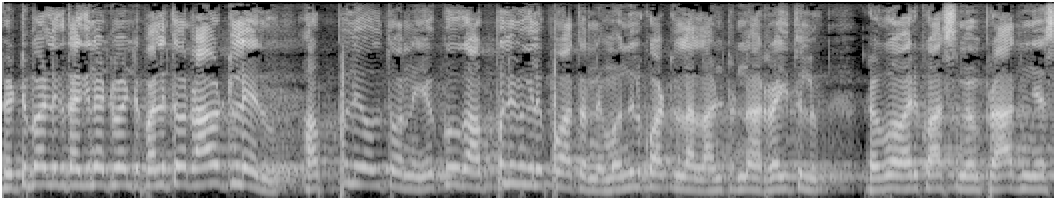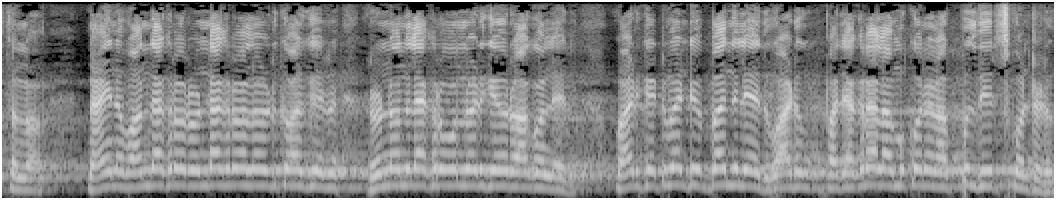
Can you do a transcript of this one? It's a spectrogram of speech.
పెట్టుబడులకు తగినటువంటి ఫలితం రావట్లేదు. అప్పులు అవుతున్నాయి. ఎక్కువగా అప్పులు మిగిలిపోతున్నాయి. మందులు కొట్టాలి అంటున్నారు రైతులు. ప్రభు వారి కోసం మేము ప్రార్థన చేస్తున్నాం. నాయన వంద ఎకరం రెండు ఎకరాల వాడికి రెండు వందల ఎకరం ఉన్నవాడికి ఏం రోగం లేదు. వాడికి ఎటువంటి ఇబ్బంది లేదు. వాడు పది ఎకరాలు అమ్ముకొని అప్పులు తీర్చుకుంటాడు.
